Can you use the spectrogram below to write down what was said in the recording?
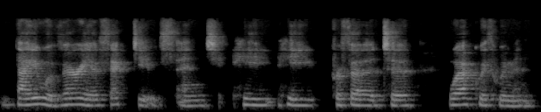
they were very effective, and he he preferred to work with women.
